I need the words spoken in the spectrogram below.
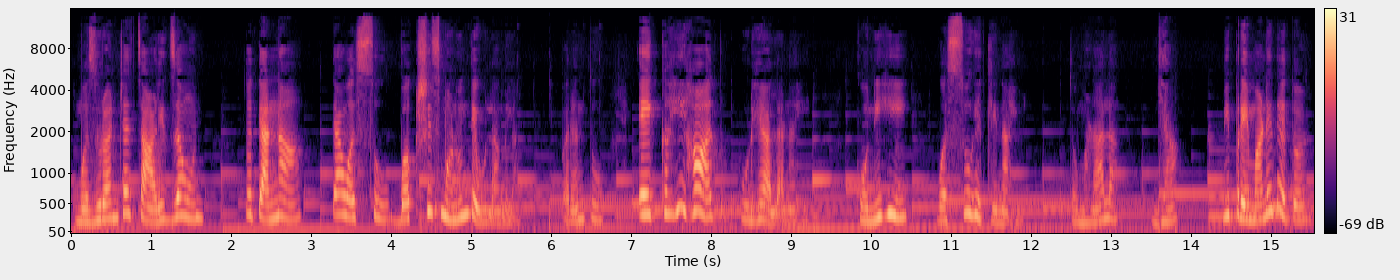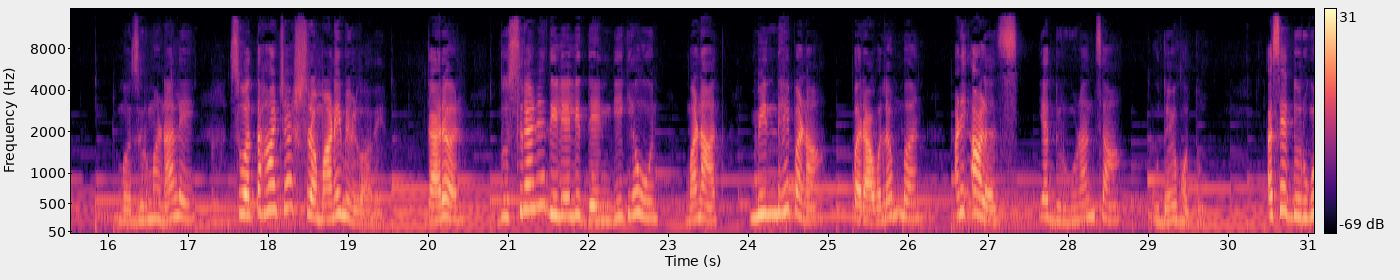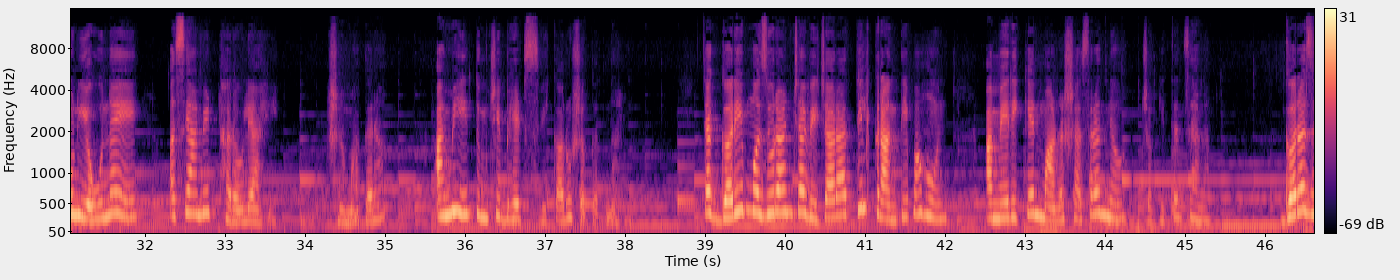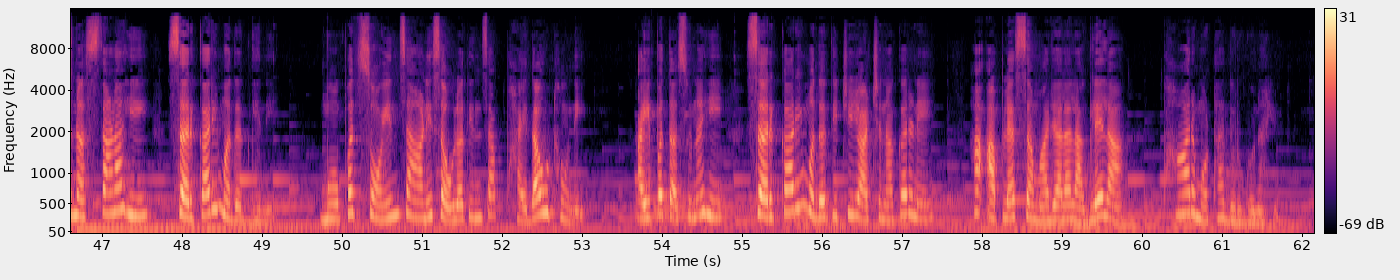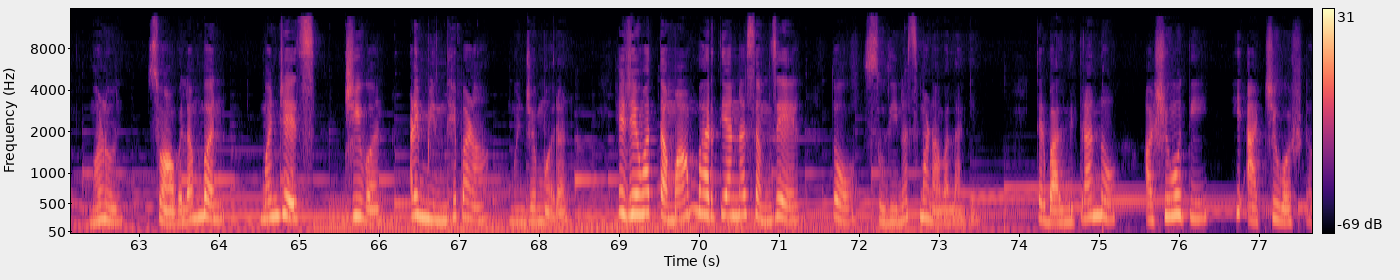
मजुरांच्या चाळीत जाऊन तो त्यांना त्या वस्तू बक्षीस म्हणून देऊ लागला. परंतु एकही हात पुढे आला नाही. कोणीही वस्तू घेतली नाही. तो म्हणाला घ्या मी प्रेमाने देतोय. मजूर म्हणाले स्वतःच्या श्रमाने मिळवावे. कारण दुसऱ्याने दिलेली देणगी घेऊन मनात मिंधेपणा परावलंबन आणि आळस या दुर्गुणांचा उदय होतो. असे दुर्गुण येऊ नये असे आम्ही ठरवले आहे. क्षमा करा. आम्ही तुमची भेट स्वीकारू शकत नाही. त्या गरीब मजुरांच्या विचारातील क्रांती पाहून अमेरिकन मानसशास्त्रज्ञ चकितच झाला. गरज नसतानाही सरकारी मदत घेणे मोफत सोयींचा आणि सवलतींचा फायदा उठवणे. ऐपत असूनही सरकारी मदतीची याचना करणे हा आपल्या समाजाला लागलेला फार मोठा दुर्गुण आहे. म्हणून स्वावलंबन म्हणजेच जीवन आणि मिंधेपणा म्हणजे मरण. हे जेव्हा तमाम भारतीयांना समजेल तो सुदीनच म्हणावा लागेल. तर बालमित्रांनो अशी होती ही आजची गोष्ट.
